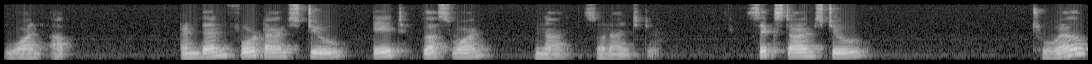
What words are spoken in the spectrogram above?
1 up. And then 4 times 2 8 plus 1 9 so 92 6 times 2 12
